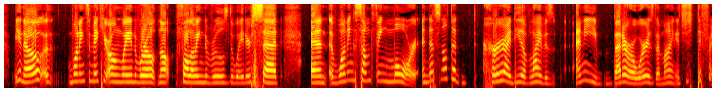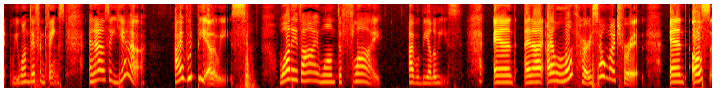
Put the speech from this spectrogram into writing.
you know, uh, wanting to make your own way in the world, not following the rules the way they're set, and uh, wanting something more. And that's not that her idea of life is any better or worse than mine. It's just different. We want different things. And I was like, yeah, I would be Eloise. what if I want to fly? I would be Eloise. And and I, I love her so much for it. And also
